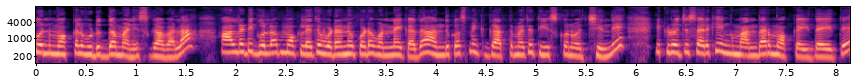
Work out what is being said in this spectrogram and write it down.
కొన్ని మొక్కలు ఉడుద్దాం మనిషి కావాలా? ఆల్రెడీ గులాబీ మొక్కలు అయితే ఉడను కూడా ఉన్నాయి కదా. అందుకోసం ఇంక గత్తం అయితే తీసుకొని వచ్చింది. ఇక్కడ వచ్చేసరికి ఇంక మందార మొక్క ఇదైతే.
